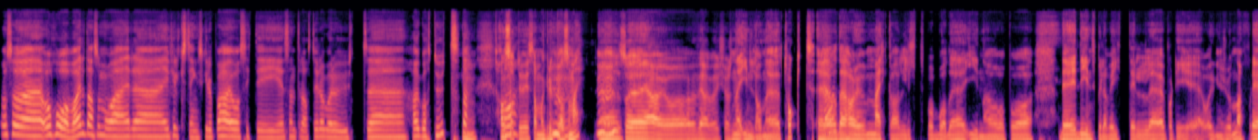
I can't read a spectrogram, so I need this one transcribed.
Og eh, og Håvard, da, som òg er uh, i fylkestingsgruppa, har jo også sittet i sentralstyret og går ut, uh, har gått ut. Mm. Han satt jo i samme gruppe mm. som meg, eh, så har jo, vi har jo kjørt sånne Innlandet-tokt, eh, Ja. og det har jeg jo merka litt på både Ina og på det, de innspillene vi har gitt til partiorganisasjonen. Da. Fordi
